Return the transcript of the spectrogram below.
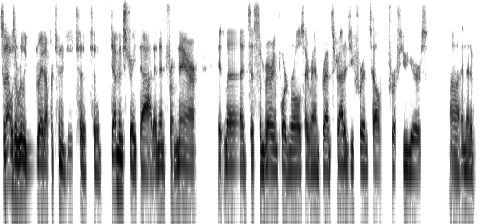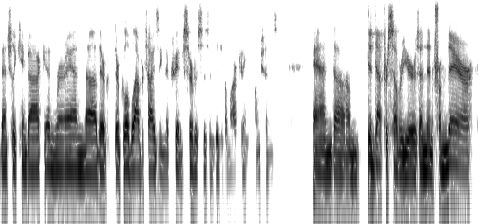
So that was a really great opportunity to to demonstrate that, and then from there, it led to some very important roles. I ran brand strategy for Intel for a few years, uh, and then eventually came back and ran uh, their their global advertising, their creative services, and digital marketing functions, and um, did that for several years. And then from there,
